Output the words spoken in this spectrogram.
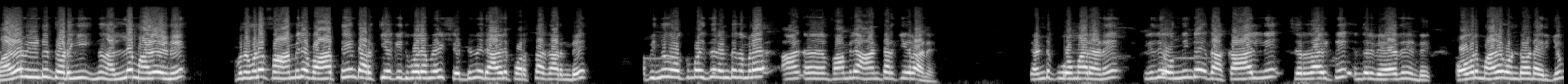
മഴ വീണ്ടും തുടങ്ങി. ഇന്ന് നല്ല മഴയാണ്. അപ്പൊ നമ്മുടെ ഫാമിലെ വാർത്തയും ടർക്കിയൊക്കെ ഇതുപോലെ നമ്മൾ ഷെഡിൽ നിന്ന് രാവിലെ പുറത്താക്കാറുണ്ട്. അപ്പൊ ഇന്ന് നോക്കുമ്പോൾ ഇത് രണ്ട് നമ്മുടെ ഫാമിലെ ആൺ ടർക്കികളാണ് രണ്ട് പൂവന്മാരാണ്. ഇതിൽ ഒന്നിന്റെ ഇതാ കാലിന് ചെറുതായിട്ട് എന്തൊരു വേദന ഉണ്ട് ഓവർ മഴ കൊണ്ടുകൊണ്ടായിരിക്കും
